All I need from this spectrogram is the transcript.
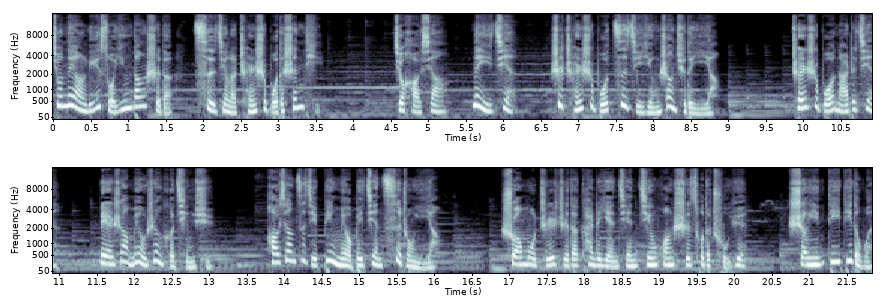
就那样理所应当似的。刺进了陈世伯的身体，就好像那一剑是陈世伯自己迎上去的一样。陈世伯拿着剑，脸上没有任何情绪，好像自己并没有被剑刺中一样，双目直直的看着眼前惊慌失措的楚月，声音低低的问：“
